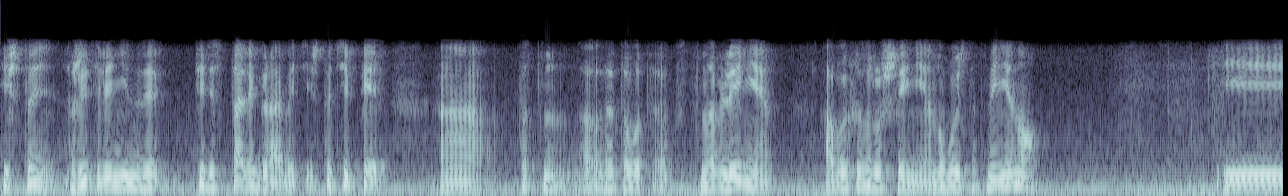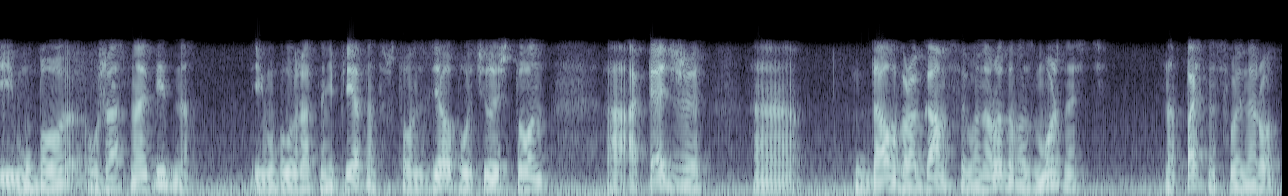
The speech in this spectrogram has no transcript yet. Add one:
и что жители Нинвы перестали грабить, и что теперь а, вот это вот постановление об их разрушении, оно будет отменено. И ему было ужасно обидно, ему было ужасно неприятно, что он сделал. Получилось, что он, а, опять же, а, дал врагам своего народа возможность напасть на свой народ.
